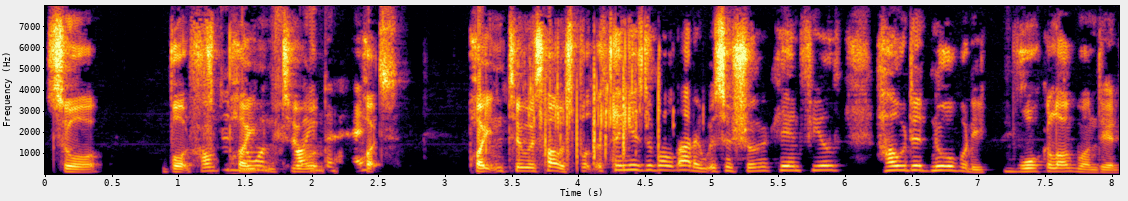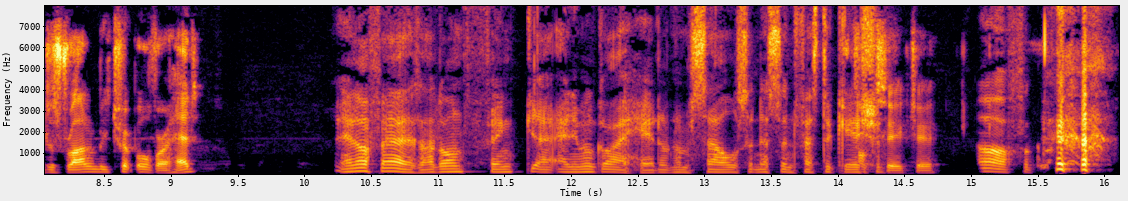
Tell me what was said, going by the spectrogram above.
So, but How did no one to find a po- pointing to his house. But the thing is about that, it was a sugarcane field. How did nobody walk along one day and just randomly trip over a head? In all fairness, I don't think uh, anyone got ahead of themselves in this investigation. sake, Jay. Oh, for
